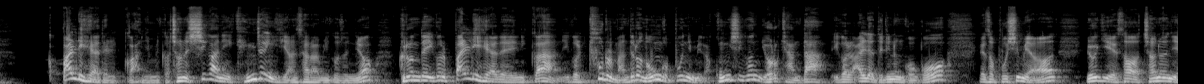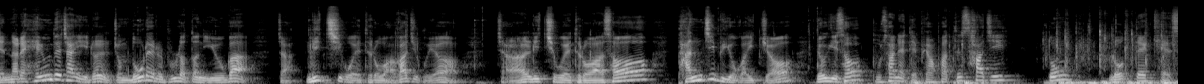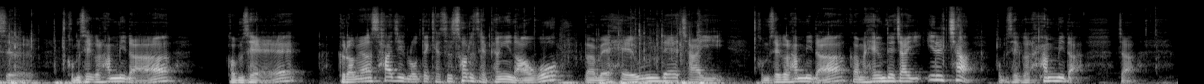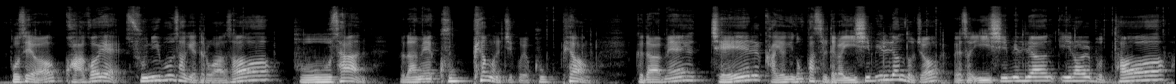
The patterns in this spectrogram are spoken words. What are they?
빨리 해야 될 거 아닙니까? 저는 시간이 굉장히 귀한 사람이거든요. 그런데 이걸 빨리 해야 되니까 이걸 툴을 만들어 놓은 것 뿐입니다. 공식은 이렇게 한다. 이걸 알려드리는 거고. 그래서 보시면 여기에서 저는 옛날에 해운대 자이를 좀 노래를 불렀던 이유가 자, 리치고에 들어와 가지고요. 자, 리치고에 들어와서 단지 비교가 있죠. 여기서 부산의 대표 아파트 사직동 롯데캐슬 검색을 합니다. 검색. 그러면 사직 롯데캐슬 33평이 나오고 그 다음에 해운대 자이 검색을 합니다. 그러면 해운대 자이 1차 검색을 합니다. 자, 보세요. 과거에 순위 분석에 들어와서 부산 그 다음에 국평을 찍고요. 국평 그 다음에 제일 가격이 높았을 때가 21년도죠. 그래서 21년 1월부터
